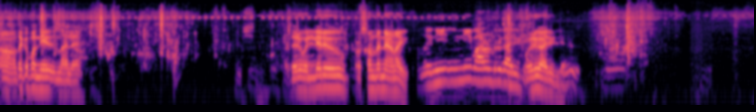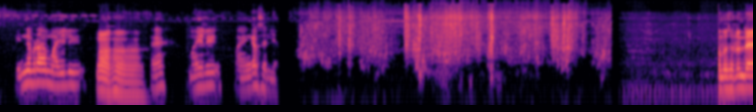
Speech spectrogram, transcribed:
ആ അതൊക്കെ പന്നി തിന്നാലേ അതൊരു വലിയൊരു പ്രശ്നം തന്നെയാണ് ഒരു കാര്യമില്ല. പിന്നെ ഇവിടെ മയിൽ. മയിൽ ഭയങ്കര ശല്യ. സന്തോഷേട്ടന്റെ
